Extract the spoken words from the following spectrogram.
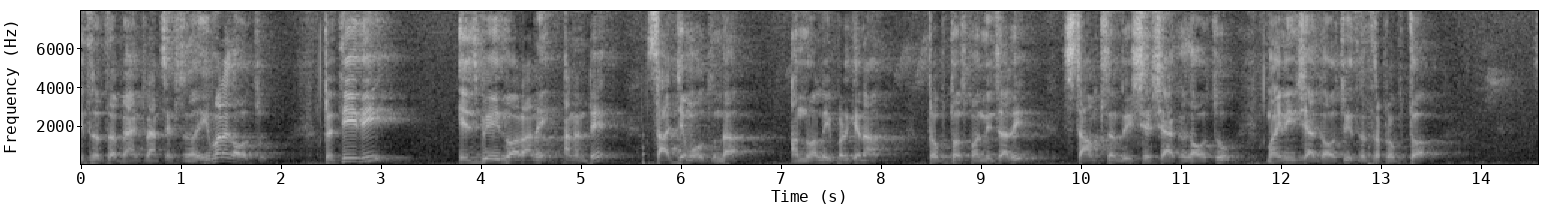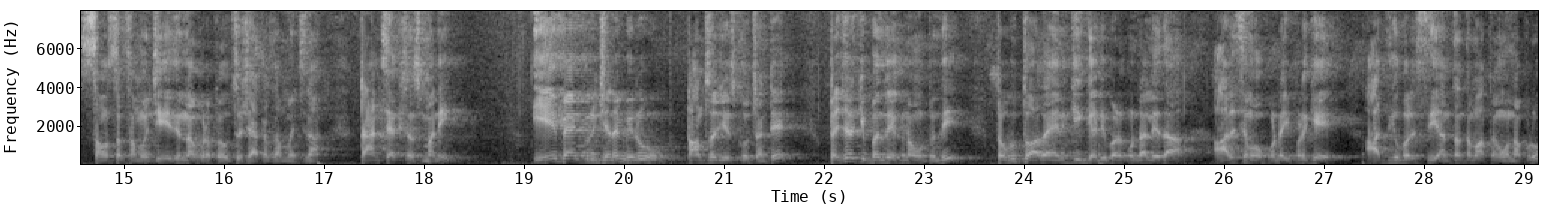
ఇతరత్ర బ్యాంక్ ట్రాన్సాక్షన్ ఏమైనా కావచ్చు. ప్రతిదీ ఎస్బీఐ ద్వారానే అని అంటే సాధ్యం అవుతుందా అందువల్ల ఇప్పటికైనా ప్రభుత్వం స్పందించాలి. స్టాంప్స్ అండ్ రిజిస్టర్ శాఖ కావచ్చు మైనింగ్ శాఖ కావచ్చు ఇతరత్ర ప్రభుత్వ సంస్థలకు సంబంధించి ఏదైనా కూడా ప్రభుత్వ శాఖకు సంబంధించిన ట్రాన్సాక్షన్స్ మనీ ఏ బ్యాంకు నుంచైనా మీరు ట్రాన్స్ఫర్ చేసుకోవచ్చు. అంటే ప్రజలకు ఇబ్బంది లేకుండా ఉంటుంది. ప్రభుత్వ ఆదాయానికి గడిపడకుండా లేదా ఆలస్యం అవ్వకుండా ఇప్పటికే ఆర్థిక పరిస్థితి అంతంత మాత్రంగా ఉన్నప్పుడు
